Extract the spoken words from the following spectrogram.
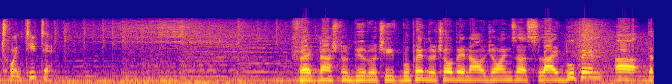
2010. Fred National Bureau Chief Bhupendra Chaubey now joins us live. Bhupen, uh, the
